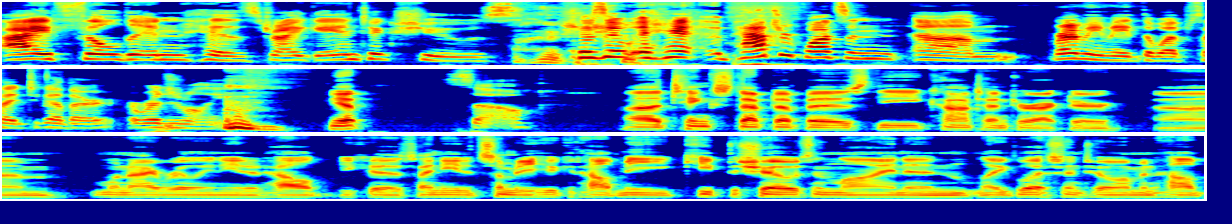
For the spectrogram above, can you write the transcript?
I filled in his gigantic shoes because it ha- Patrick Watson, um, Remy made the website together originally, Yep. so Uh, Tink stepped up as the content director um, when I really needed help because I needed somebody who could help me keep the shows in line and like listen to them and help.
